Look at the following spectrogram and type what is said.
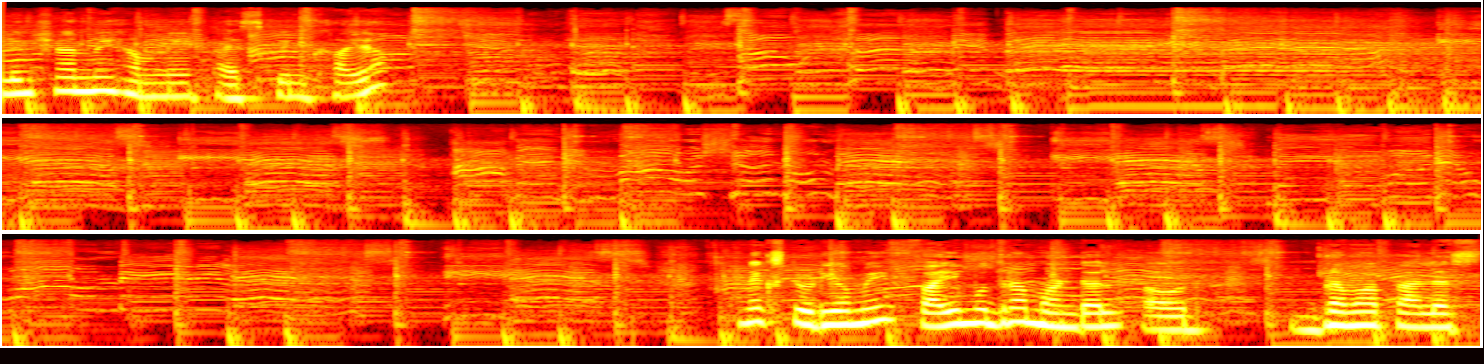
लिंगशान में हमने आइसक्रीम खाया। नेक्स्ट वीडियो में फाई मुद्रा मंडल और ब्रह्मा पैलेस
